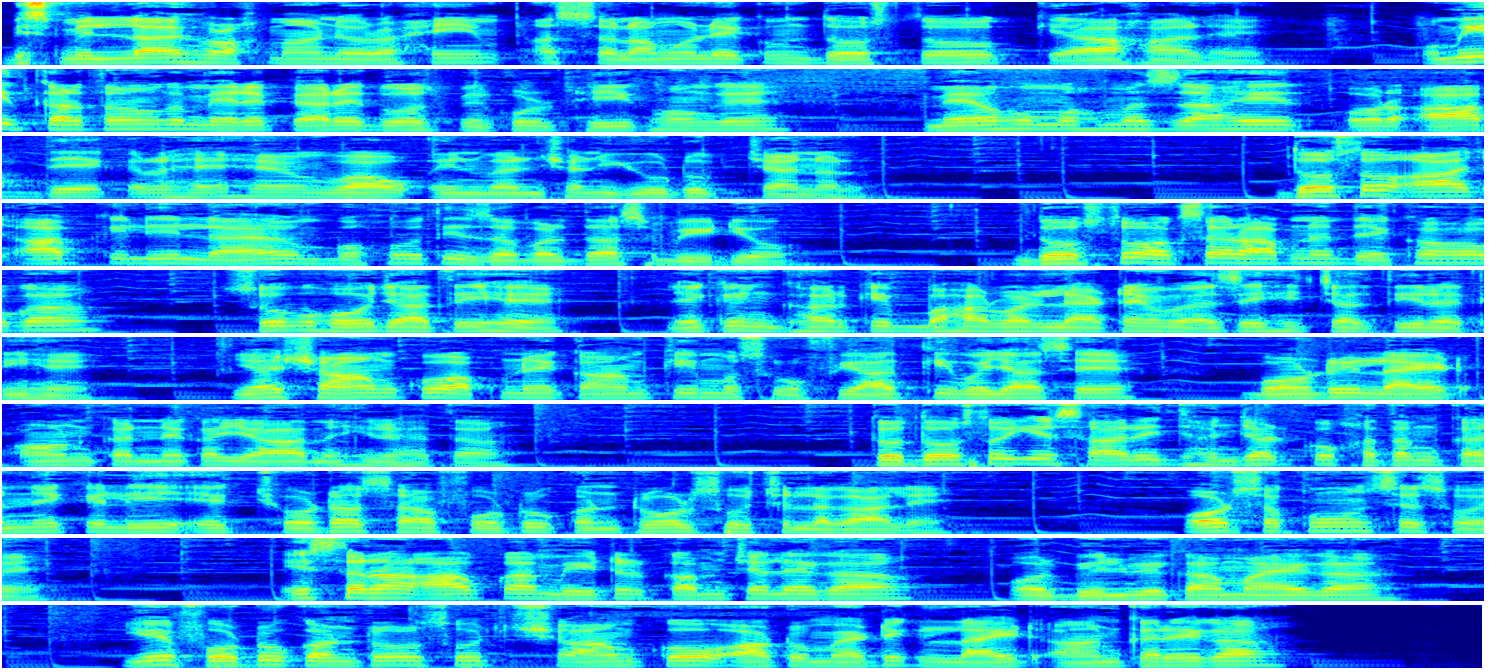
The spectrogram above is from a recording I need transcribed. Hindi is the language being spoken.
बिसमीम असलकुम दोस्तों, क्या हाल है? उम्मीद करता हूँ कि मेरे प्यारे दोस्त बिल्कुल ठीक होंगे। मैं हूँ मोहम्मद जाहिद और आप देख रहे हैं वाओ इन्वेंशन यूट्यूब चैनल। दोस्तों, आज आपके लिए लाया हूँ बहुत ही ज़बरदस्त वीडियो। दोस्तों, अक्सर आपने देखा होगा, सुबह हो जाती है, लेकिन घर के बाहर वाली लाइटें वैसे ही चलती रहती हैं। या शाम को अपने काम की मसरूफियात की वजह से बाउंड्री लाइट ऑन करने का याद नहीं रहता। तो दोस्तों, ये सारी झंझट को ख़त्म करने के लिए एक छोटा सा फ़ोटो कंट्रोल स्विच लगा लें और सुकून से सोएँ। इस तरह आपका मीटर कम चलेगा और बिल भी कम आएगा। ये फ़ोटो कंट्रोल स्विच शाम को ऑटोमेटिक लाइट ऑन करेगा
